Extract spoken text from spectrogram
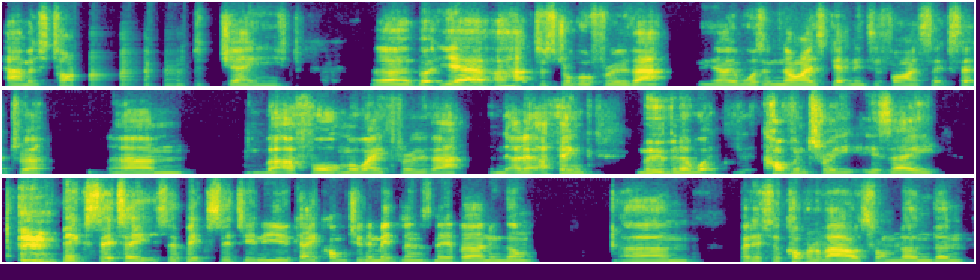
how much time has changed. Uh, but yeah, I had to struggle through that. You know, it wasn't nice getting into fights, etc. Um, but I fought my way through that, and, and I think moving away, Coventry is a big city. It's a big city in the UK, Coventry in the Midlands near Birmingham. Um, but it's a couple of hours from London.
